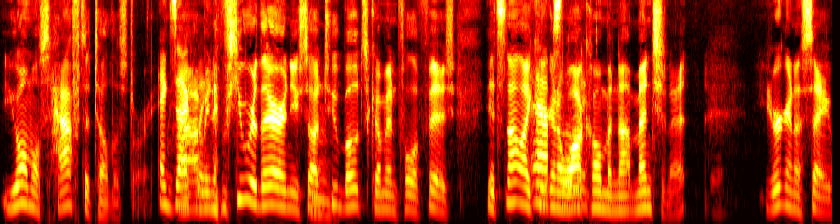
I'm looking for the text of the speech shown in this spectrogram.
you almost have to tell the story. Exactly. I mean, if you were there and you saw two boats come in full of fish, it's not like you're going to walk home and not mention it. You're going to say,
